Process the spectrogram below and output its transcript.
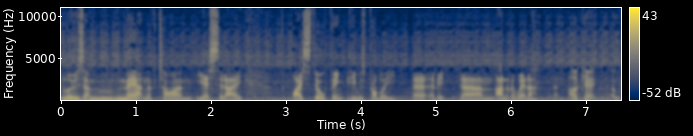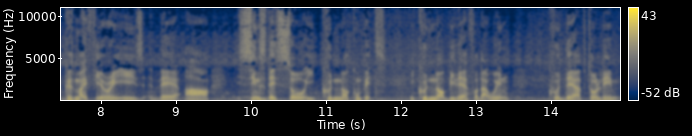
lose a mountain of time yesterday. I still think he was probably uh, a bit um, under the weather. Okay, because my theory is there are since they saw he could not compete, he could not be there for that win. Could they have told him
